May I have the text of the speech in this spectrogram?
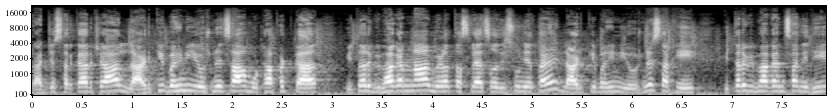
राज्य सरकारच्या लाडकी बहीण योजनेचा मोठा फटका इतर विभागांना मिळत असल्याचं दिसून येत आहे. लाडकी बहीण योजनेसाठी इतर विभागांचा निधी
